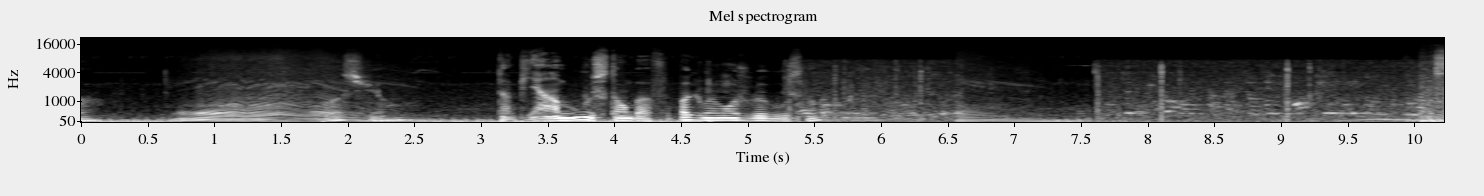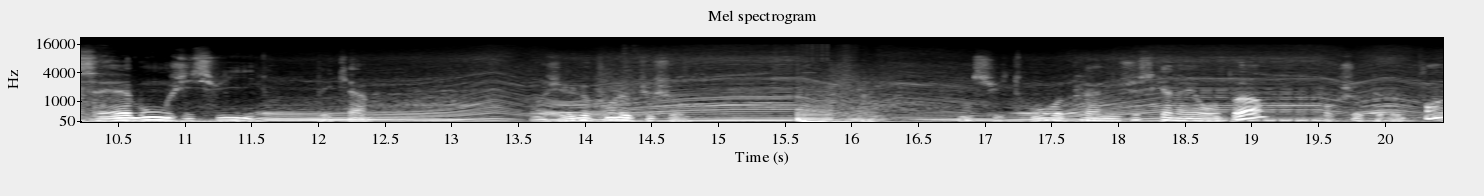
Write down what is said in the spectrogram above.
pas? Pas sûr. Putain, puis il y a un boost en bas, faut pas que je me mange le boost. Hein. C'est bon, j'y suis. Impeccable. J'ai eu le point le plus chaud. Ensuite, on replane jusqu'à l'aéroport pour choper le point.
